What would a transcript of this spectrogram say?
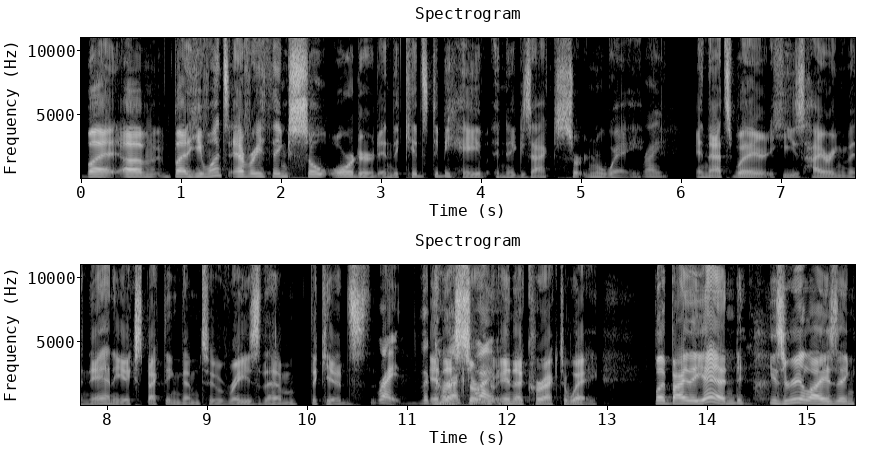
But um, but he wants everything so ordered and the kids to behave an exact certain way. Right. And that's where he's hiring the nanny, expecting them to raise them, the kids, Right. The in a correct certain way. in a correct way. But by the end, he's realizing,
